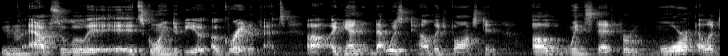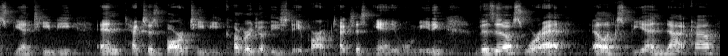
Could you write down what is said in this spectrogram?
Mm-hmm, absolutely. It's going to be a, a great event. Uh, again, that was Talmage Boston of Winstead for more LXBN TV and Texas Bar TV coverage of the State Bar of Texas annual meeting. Visit us. We're at lxbn.com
